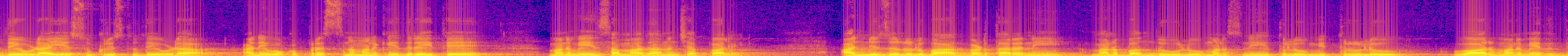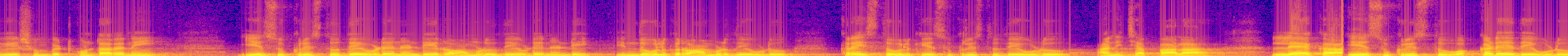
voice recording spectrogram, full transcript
దేవుడా యేసుక్రీస్తు దేవుడా అనే ఒక ప్రశ్న మనకు ఎదురైతే మనం ఏం సమాధానం చెప్పాలి? అన్యజనులు బాధపడతారని మన బంధువులు మన స్నేహితులు మిత్రులు వారు మన మీద ద్వేషం పెట్టుకుంటారని యేసుక్రీస్తు దేవుడేనండి రాముడు దేవుడేనండి హిందువులకు రాముడు దేవుడు క్రైస్తవులకు యేసుక్రీస్తు దేవుడు అని చెప్పాలా? లేక యేసుక్రీస్తు ఒక్కడే దేవుడు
